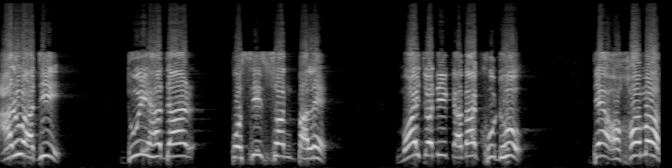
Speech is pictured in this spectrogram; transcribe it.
আৰু আজি দুই হাজাৰ পঁচিছ চন পালে। মই যদি কাৰোবাক সোধো যে অসমত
